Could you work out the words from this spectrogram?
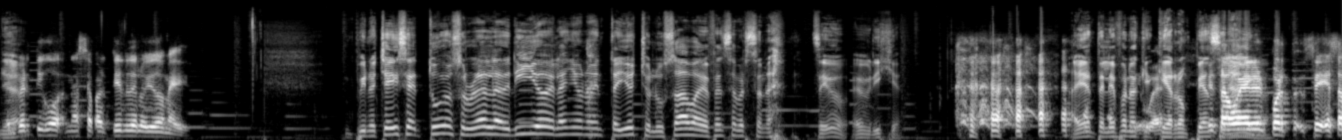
El vértigo nace a partir del oído medio. Pinochet dice, tuve un celular ladrillo del año 98, lo usaba para defensa personal. sí, es brigia. Había teléfonos Sí, que, que rompían Esa weá era el cerámica. puerto, sí, esa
